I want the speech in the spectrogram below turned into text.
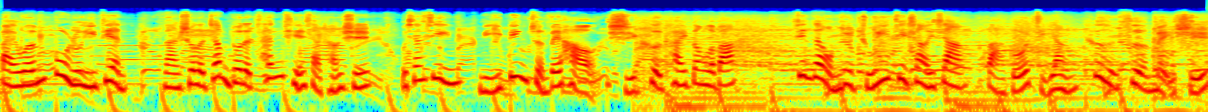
百闻不如一见，那说了这么多的餐前小常识，我相信你一定准备好时刻开动了吧？现在我们就逐一介绍一下法国几样特色美食。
